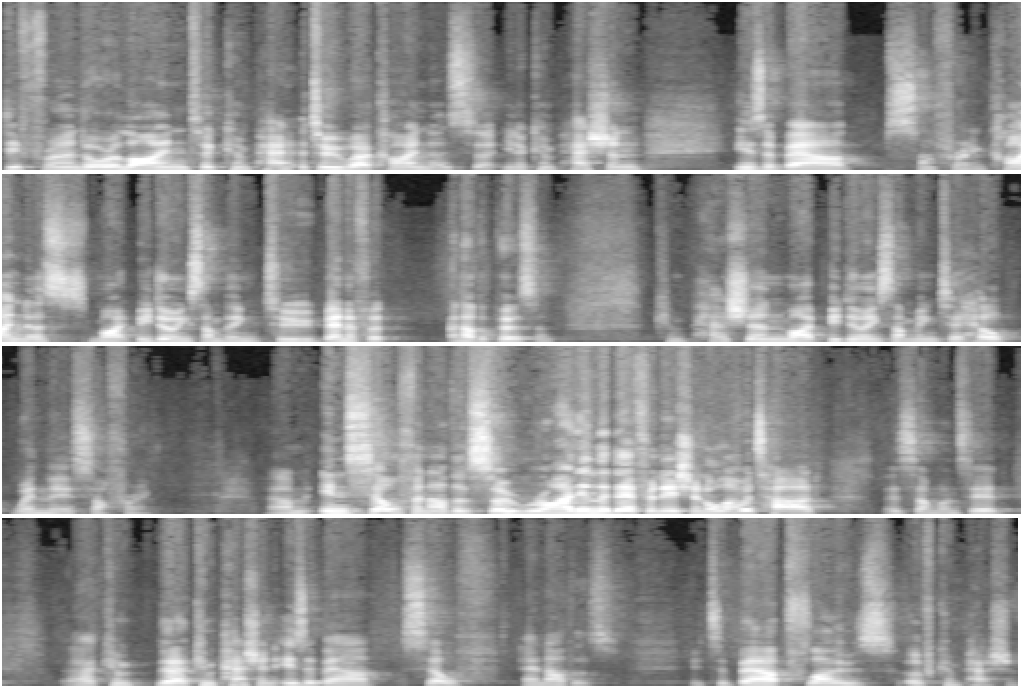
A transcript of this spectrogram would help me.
different or aligned to, compa- to uh, kindness. Uh, you know, compassion is about suffering. Kindness might be doing something to benefit another person. Compassion might be doing something to help when they're suffering. Um, in self and others. So, right in the definition, although it's hard, as someone said, uh, com- uh, compassion is about self and others. It's about flows of compassion.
